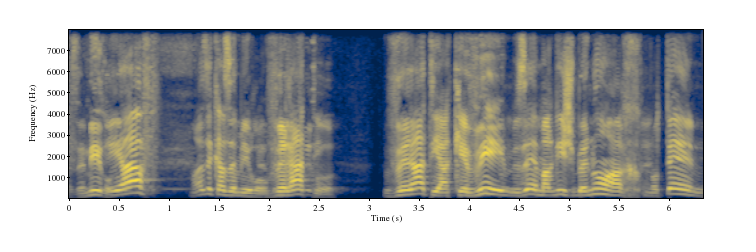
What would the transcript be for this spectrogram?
קזמירו. קריאף, מה זה קזמירו? וראטי. קזמירו. וראטי, עקבים, זה, מרגיש בנוח, נותן,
